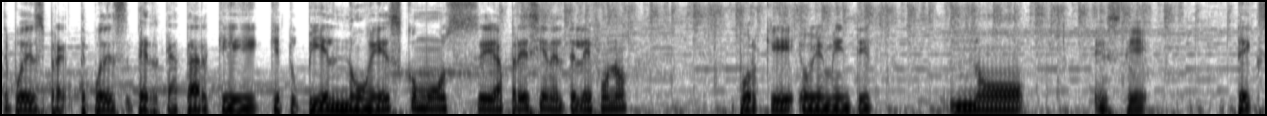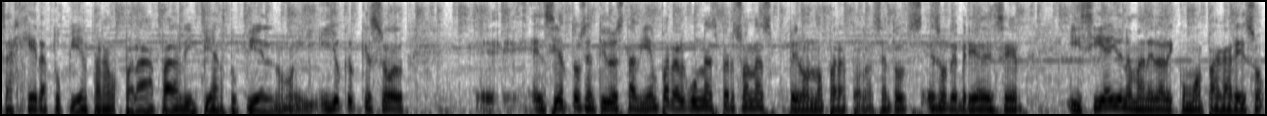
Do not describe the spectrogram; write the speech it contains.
te puedes, te puedes percatar que, tu piel no es como se aprecia en el teléfono, porque obviamente no este, te exagera tu piel para, para, limpiar tu piel, ¿no? y yo creo que eso eh, en cierto sentido está bien para algunas personas, pero no para todas. Entonces eso debería de ser. Y sí hay una manera de cómo apagar eso,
